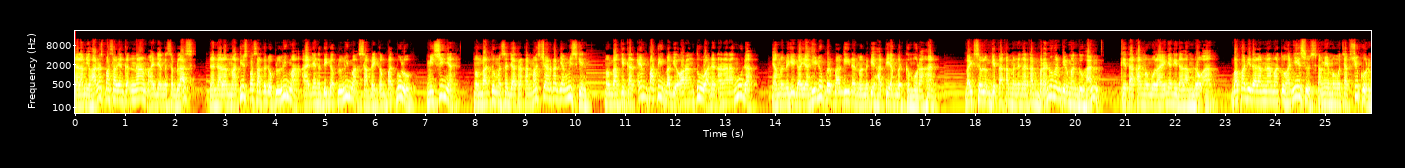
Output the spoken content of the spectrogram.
dalam Yohanes pasal yang ke-6, ayat yang ke-11, dan dalam Matius pasal ke-25, ayat yang ke-35 sampai ke-40. Misinya, membantu mensejahterakan masyarakat yang miskin, membangkitkan empati bagi orang tua dan anak-anak muda yang memiliki gaya hidup berbagi dan memiliki hati yang berkemurahan. Baik sebelum kita akan mendengarkan perenungan firman Tuhan, kita akan memulainya di dalam doa. Bapa di dalam nama Tuhan Yesus, kami mengucap syukur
